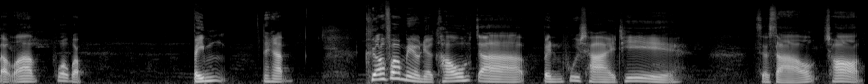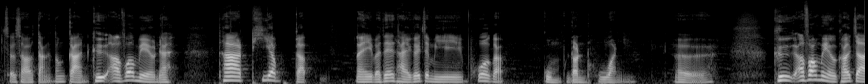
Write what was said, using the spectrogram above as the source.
แบบว่าพวกแบบปิมนะครับ คือ Alpha Male เนี่ยเขาจะเป็นผู้ชายที่สาวๆชอบสาวๆต่างต้องการ คือ Alpha Male นะ ถ้าเทียบกับในประเทศไทยก็จะมีพวกแบบกลุ่มดอนทวนเออคืออัลฟาเมลเขาจะ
